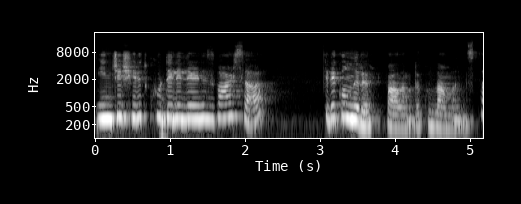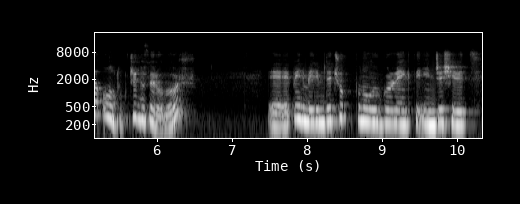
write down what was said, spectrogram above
ince şerit kurdeleleriniz varsa direkt onları bağlamada kullanmanız da oldukça güzel olur. Benim elimde çok buna uygun renkte ince şerit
